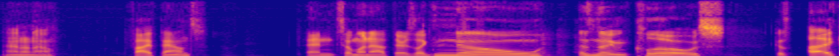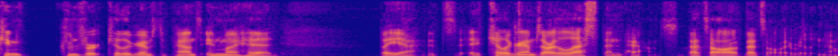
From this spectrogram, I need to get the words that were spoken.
I don't know, five pounds. And someone out there is like, no, that's not even close because I can convert kilograms to pounds in my head. But yeah, it's it, kilograms are less than pounds. That's all. That's all I really know.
